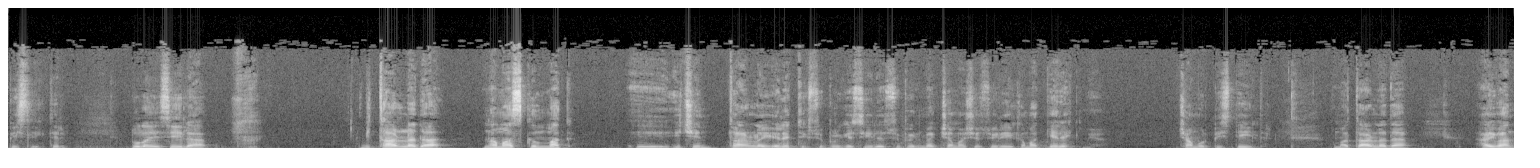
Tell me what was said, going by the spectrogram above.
pisliktir. Dolayısıyla bir tarlada namaz kılmak e, için tarlayı elektrik süpürgesiyle süpürmek, çamaşır suyuyla yıkamak gerekmiyor. Çamur pis değildir. Ama tarlada hayvan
